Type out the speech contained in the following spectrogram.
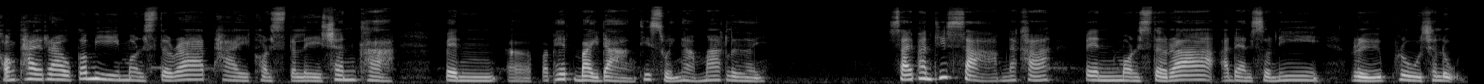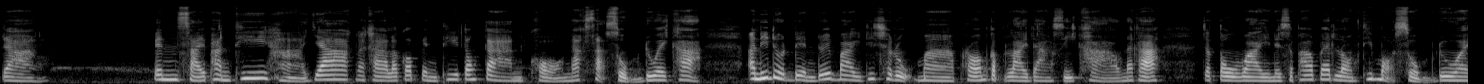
ของไทยเราก็มี Monstera Thai Constellation ค่ะ เป็นประเภทใบด่างที่สวยงามมากเลย สายพันธุ์ที่ 3 นะคะ เป็น Monstera adansoni หรือพลูฉลุด่าง เป็นสายพันธุ์ที่หายากนะคะ แล้วก็เป็นที่ต้องการของนักสะสมด้วยค่ะ อันนี้โดดเด่นด้วยใบที่ฉลุมาพร้อมกับลายด่างสีขาวนะคะ จะโตไวในสภาพแวดล้อมที่เหมาะสมด้วย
